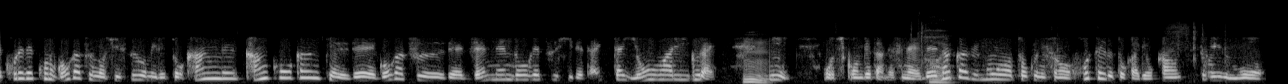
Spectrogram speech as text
ーこれでこの5月の指数を見ると、関連観光関係で5月で前年同月比で大体4割ぐらいうん。に落ち込んでたんですね、ではい中でも特にそのホテルとか旅館というのも、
